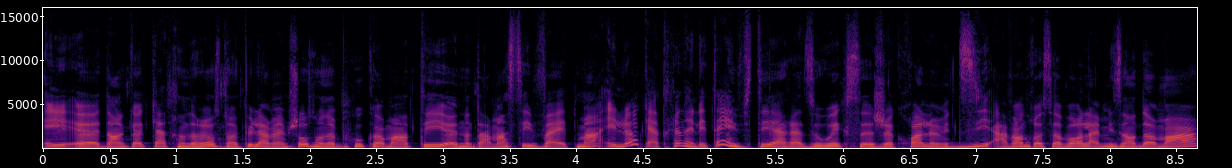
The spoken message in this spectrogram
Et euh, dans le cas de Catherine Dorion, c'est un peu la même chose. On a beaucoup commenté, euh, notamment ses vêtements. Et là, Catherine, elle était invitée à Radio X, je crois, lundi, avant de recevoir la mise en demeure.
